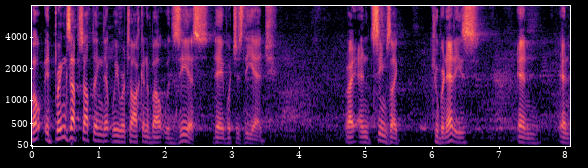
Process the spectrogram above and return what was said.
But it brings up something that we were talking about with Zeus, Dave, which is the edge. Right, and it seems like Kubernetes, and, and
